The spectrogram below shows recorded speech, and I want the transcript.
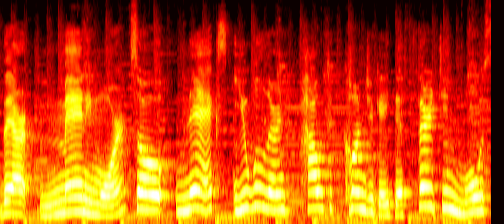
There are many more. So next, you will learn how to conjugate the 13 most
